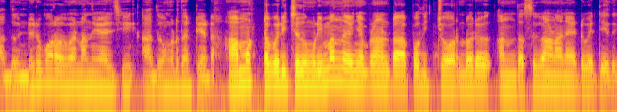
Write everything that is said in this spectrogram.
അതിന്റെ ഒരു കുറവ് വേണ്ടെന്ന് വിചാരിച്ച് അതും അങ്ങോട്ട് തട്ടിയട്ട. ആ മുട്ട പൊരിച്ചതും കൂടി വന്നു കഴിഞ്ഞപ്പോഴാണ് കേട്ടോ പൊതിച്ചോറിന്റെ ഒരു അന്തസ് കാണാനായിട്ട് പറ്റിയത്.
